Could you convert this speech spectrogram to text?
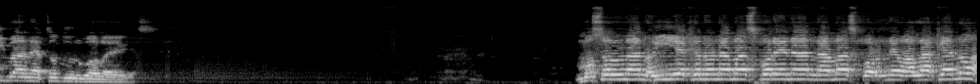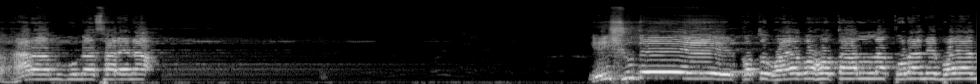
ইমান এত দুর্বল হয়ে গেছে। মুসলমান হইয়া কেন নামাজ পড়ে না? নামাজ পড়নেওয়ালা কেন হারাম গুনা ছাড়ে না? এই সুদের কত ভয়াবহতা আল্লাহ কোরআনে বয়ান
